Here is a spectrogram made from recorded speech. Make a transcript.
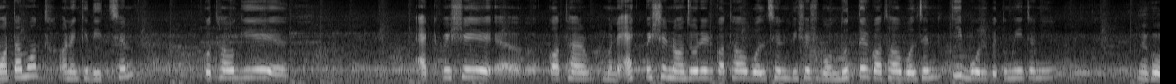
মতামত অনেকে দিচ্ছেন। কোথাও গিয়ে এক পেশে কথা মানে এক পেশে নজরের কথাও বলছেন বিশেষ বন্ধুত্বের কথাও বলছেন কি বলবে তুমি এটা নিয়ে? দেখো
